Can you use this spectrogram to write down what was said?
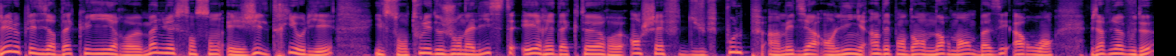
j'ai le plaisir d'accueillir euh, Manuel Sanson et Gilles Triolier. Ils sont tous les deux journalistes et rédacteurs euh, en chef du Poulpe, un média en ligne indépendant normand basé à Rouen. Bienvenue à vous deux.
